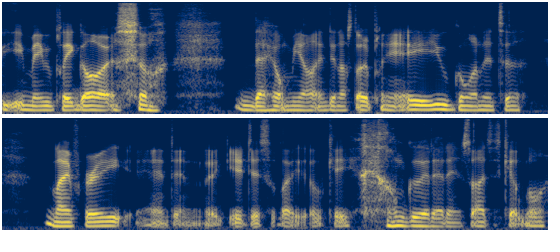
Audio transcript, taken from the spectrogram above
he made me play guard, so that helped me out. And then I started playing AAU going into ninth grade, and then like, it just was like, okay, I'm good at it. So I just kept going.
